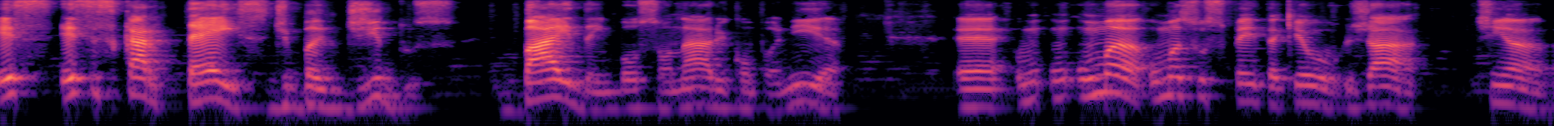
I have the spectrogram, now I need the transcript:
esse, esses cartéis de bandidos, Biden, Bolsonaro e companhia, é, um, uma, uma suspeita que eu já tinha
